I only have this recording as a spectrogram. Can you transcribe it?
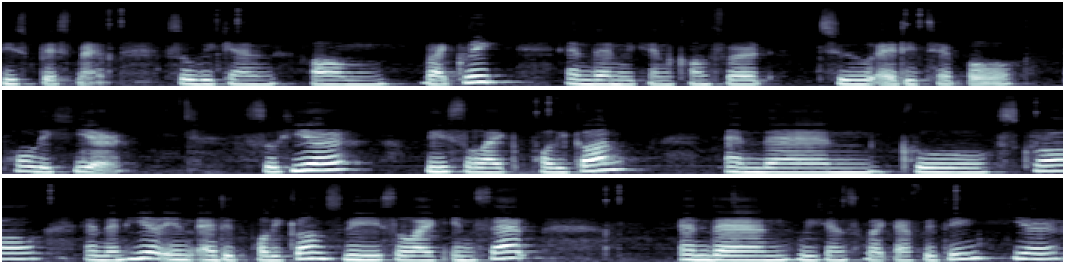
this basement. So we can um, right click and then we can convert to editable poly here. So here we select polygon and then go scroll and then here in edit polygons we select inset and then we can select everything here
